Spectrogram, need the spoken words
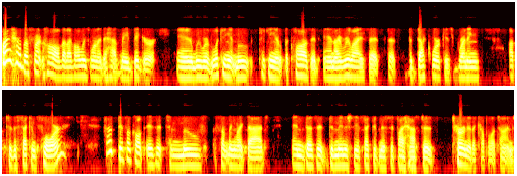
I have a front hall that I've always wanted to have made bigger, and we were looking at move, taking out the closet, and I realized that that the ductwork is running up to the second floor. How difficult is it to move something like that, and does it diminish the effectiveness if I have to turn it a couple of times?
